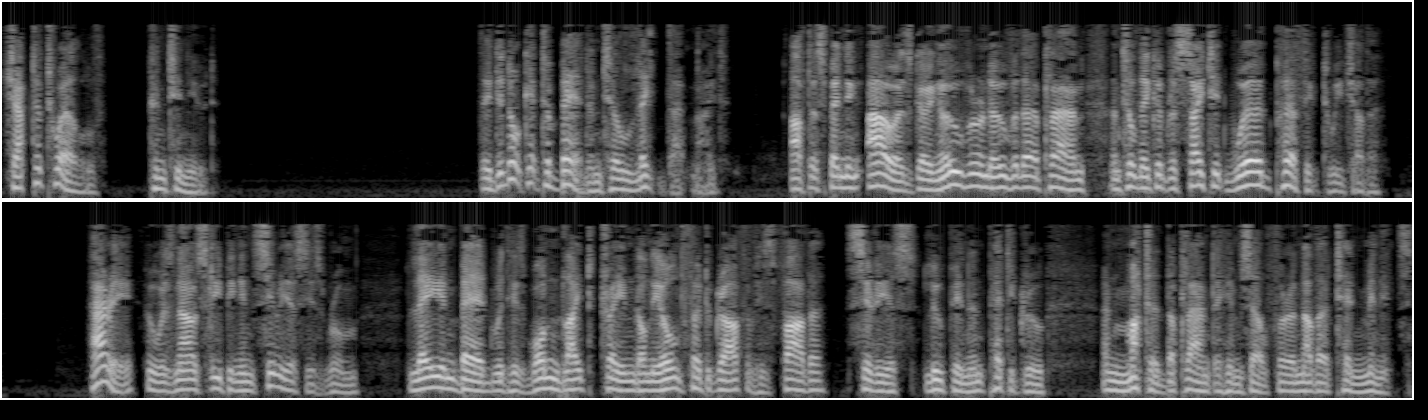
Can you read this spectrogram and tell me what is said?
Chapter 12 Continued They did not get to bed until late that night after spending hours going over and over their plan until they could recite it word perfect to each other. Harry, who was now sleeping in Sirius's room, lay in bed with his wand light trained on the old photograph of his father, Sirius, Lupin, and Pettigrew, and muttered the plan to himself for another ten minutes.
